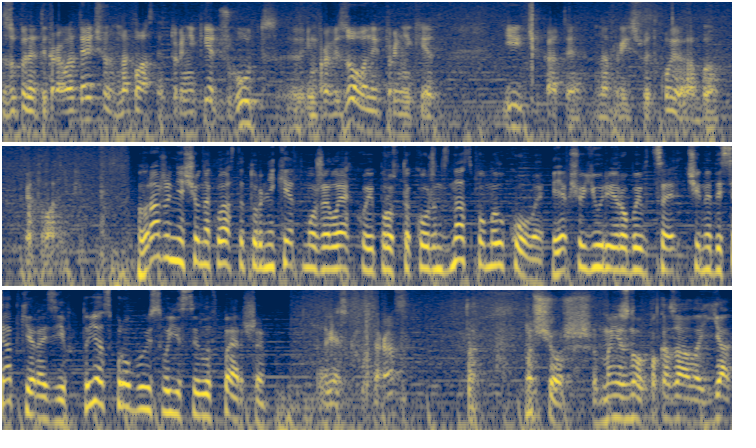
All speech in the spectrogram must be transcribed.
зупинити кровотечу, накласти турнікет, жгут, імпровізований турнікет і чекати на приїзд швидкої або рятувальників. Враження, що накласти турнікет може легко і просто кожен з нас помилкове. Якщо Юрій робив це чи не десятки разів, то я спробую свої сили вперше. Різко. Раз. Ну що ж, мені знову показали, як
